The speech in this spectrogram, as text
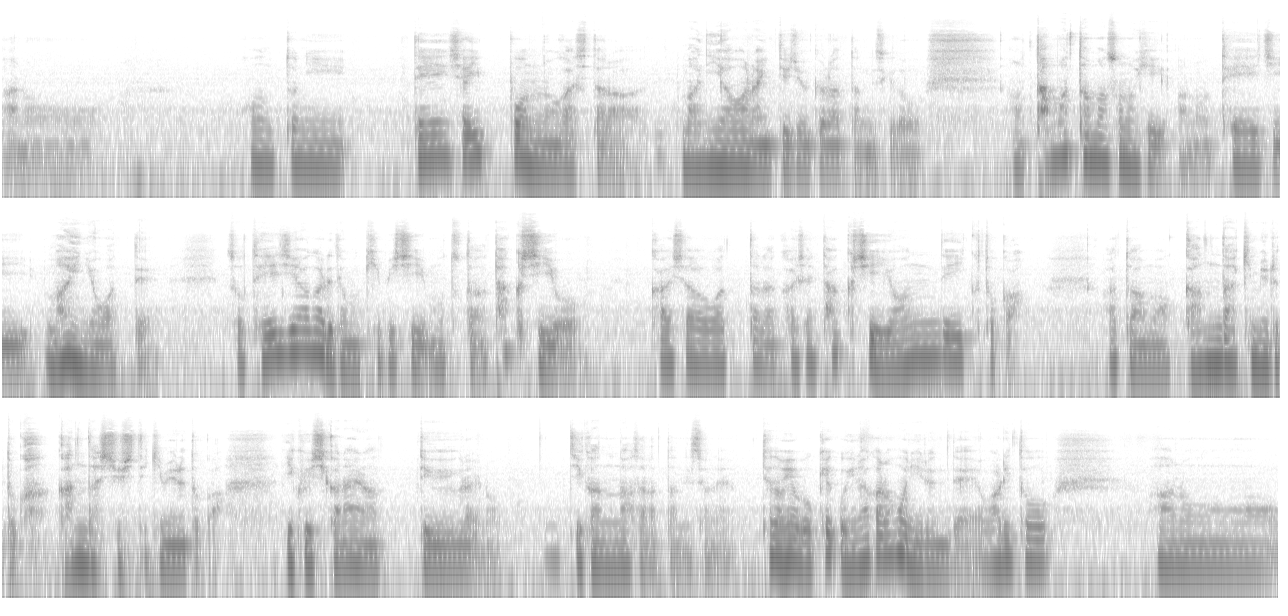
あの本当に電車1本逃したら間に合わないっていう状況だったんですけどあのたまたまその日あの定時前に終わってそう定時上がりでも厳しいもうちょっとタクシーを会社終わったら会社にタクシー呼んでいくとかあとはもうガンダ決めるとかガンダッシュして決めるとか行くしかないなっていうぐらいの時間の長さだったんですよね。っていうのは今僕結構田舎の方にいるんで割とあの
